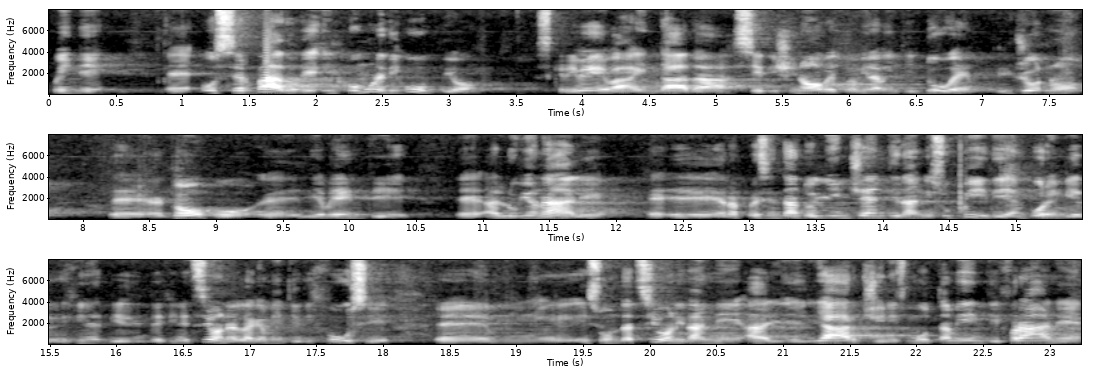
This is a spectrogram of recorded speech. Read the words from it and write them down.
Quindi eh, osservato che il Comune di Gubbio scriveva in data 16-9-2022, il giorno eh, dopo eh, gli eventi eh, alluvionali, eh, eh, rappresentando gli ingenti danni subiti ancora in via di definizione, allagamenti diffusi, ehm, esondazioni, danni agli argini, smottamenti, frane,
